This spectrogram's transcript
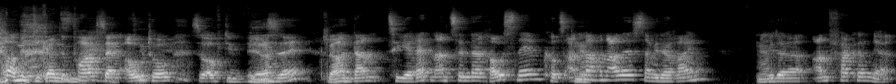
damit die Du ganzen. parkst dein Auto so auf die Wiese klar. und dann Zigarettenanzünder rausnehmen, kurz anmachen alles, dann wieder rein, Ja. wieder anfackeln, ja.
